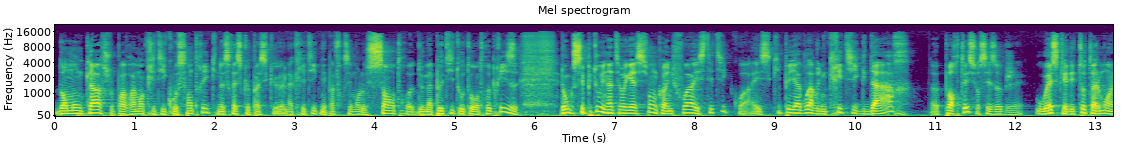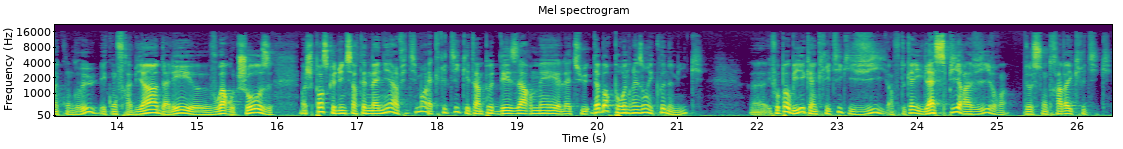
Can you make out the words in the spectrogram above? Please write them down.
dans mon cas, je suis pas vraiment critico-centrique, ne serait-ce que parce que la critique n'est pas forcément le centre de ma petite auto-entreprise. Donc, c'est plutôt une interrogation, encore une fois, esthétique, quoi. Est-ce qu'il peut y avoir une critique d'art portée sur ces objets Ou est-ce qu'elle est totalement incongrue et qu'on ferait bien d'aller euh, voir autre chose Moi, je pense que d'une certaine manière, effectivement, la critique est un peu désarmée là-dessus. D'abord pour une raison économique. Euh, il ne faut pas oublier qu'un critique, il vit, en tout cas, il aspire à vivre de son travail critique.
